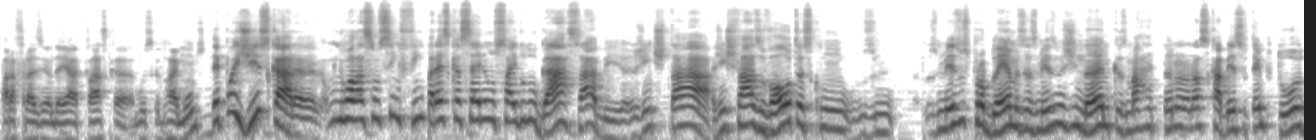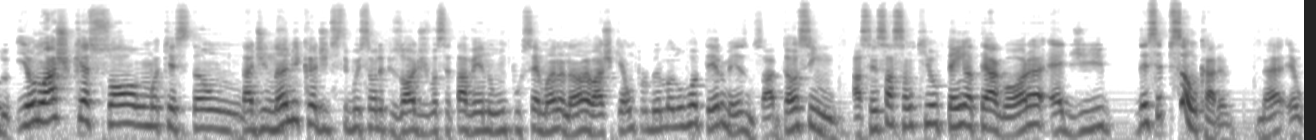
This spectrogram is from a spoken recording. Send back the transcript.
parafraseando aí a clássica música do Raimundo. Depois disso, cara, uma enrolação sem fim, parece que a série não sai do lugar, sabe? A gente tá, a gente tá às voltas com os, os mesmos problemas, as mesmas dinâmicas marretando na nossa cabeça o tempo todo. E eu não acho que é só uma questão da dinâmica de distribuição do episódio, de você tá vendo um por semana, não. Eu acho que é um problema no roteiro mesmo, sabe? Então, assim, a sensação que eu tenho até agora é de decepção, cara né? Eu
